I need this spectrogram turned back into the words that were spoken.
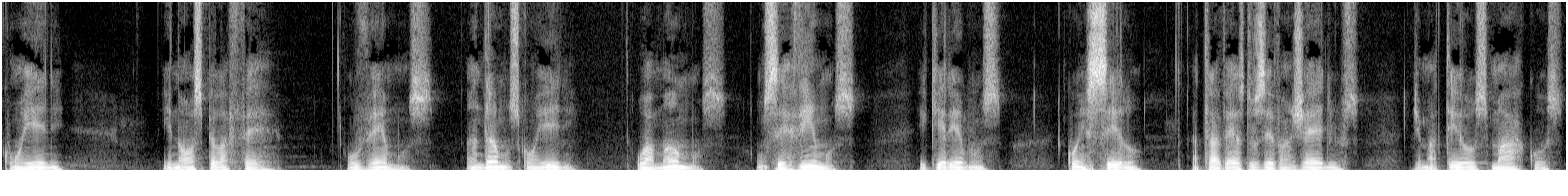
com ele, e nós, pela fé, o vemos, andamos com ele, o amamos, o servimos e queremos conhecê-lo através dos evangelhos de Mateus, Marcos,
